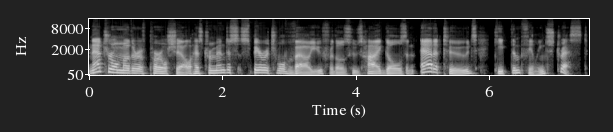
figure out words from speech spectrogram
Natural mother of pearl shell has tremendous spiritual value for those whose high goals and attitudes keep them feeling stressed.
